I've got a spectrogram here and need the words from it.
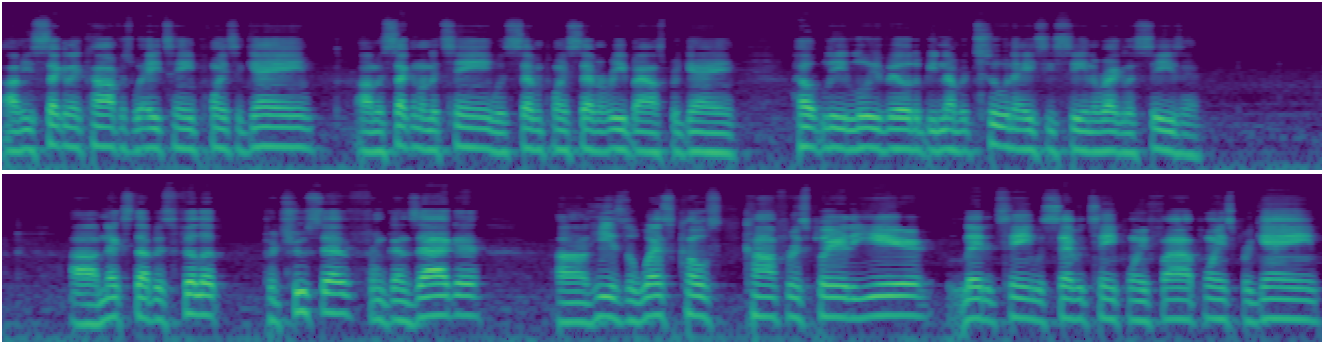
Um, he's second in conference with 18 points a game. Um, and second on the team with 7.7 rebounds per game. Helped lead Louisville to be number two in the ACC in the regular season. Uh, next up is Filip Petrusev from Gonzaga. Uh, he is the West Coast Conference Player of the Year. Led the team with 17.5 points per game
